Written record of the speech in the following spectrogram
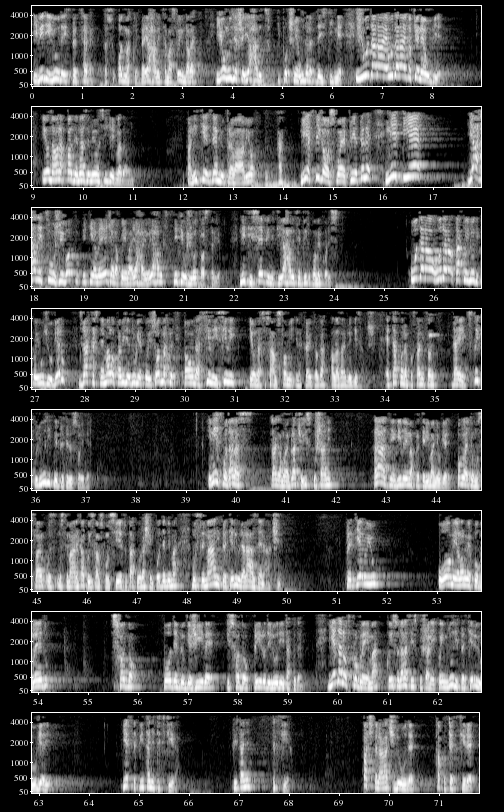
i vidi ljude ispred sebe, da su odmakli, da jahalicama svojim daleko, I on uzješe jahalicu i počne udarati da istigne. I udara je, udara je dok je ne ubije. I onda ona padne na zemlju i on siđe i gleda u nju. Pa niti je zemlju prevalio, ha, nije stigao svoje prijatelje, niti je jahalicu u životu, niti je leđa na kojima jahaju jahalicu, niti je u životu ostavio. Niti sebi, niti jahalicu, niti kome koristi. Udarao, udarao, tako i ljudi koji uđu u vjeru, zakasne malo pa vidje druge koji su odmakli, pa onda sili i sili i onda se sam slomi i na kraju toga Allah zanimljiv gdje završi. E tako nam poslanik daje sliku ljudi koji pretjeruju svoju vjeru. I mi smo danas, draga moja braćo, iskušani raznim videojima pretjerivanja u vjeri. Pogledajte u muslimane, kako u islamskom svijetu, tako u našim podeljima. Muslimani pretjeruju na razne načine. Pretjeruju u ovome ili onome pogledu shodno podeblju gdje žive i shodno prirodi ljudi i tako dalje. Jedan od problema kojim su danas iskušani i kojim ljudi pretjeruju u vjeri jeste pitanje tekfira. Pitanje tekfira. Pa ćete naći ljude kako tekfire,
